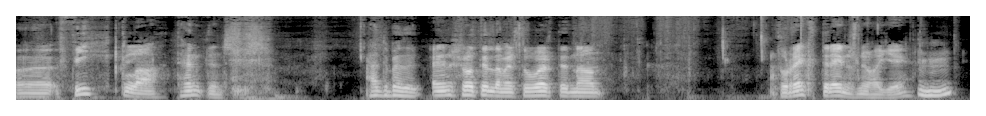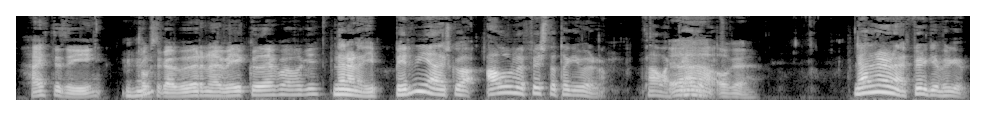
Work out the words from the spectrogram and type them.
uh, fíkla tendencies. Heldur betur. Eins og til dæmis þú ert einna þú reyktir einu og ekki? Mm -hmm. hætti því tókst ekki að vörina í viku eða eitthvað það ekki nei, nei, nei, ég byrjaði sko alveg fyrst að taka í vöruna. Það var já, gæður ok. Nei, nei, nei, nei, fyrir ekki, fyrir ekki.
